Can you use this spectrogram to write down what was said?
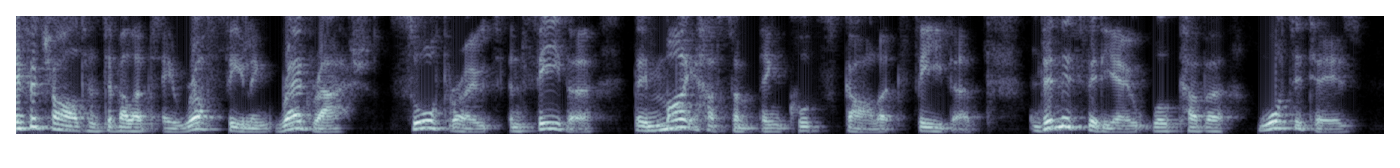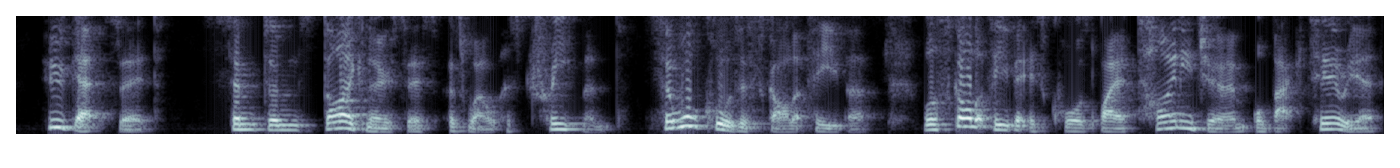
If a child has developed a rough feeling red rash, sore throat and fever, they might have something called scarlet fever. And in this video, we'll cover what it is, who gets it, symptoms, diagnosis, as well as treatment. So what causes scarlet fever? Well, scarlet fever is caused by a tiny germ or bacteria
